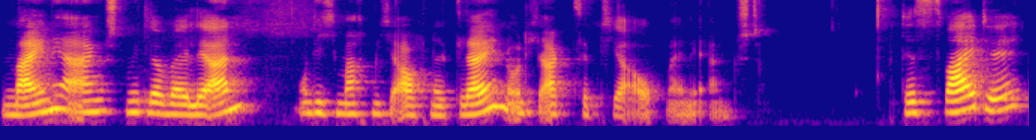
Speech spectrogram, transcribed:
meine Angst mittlerweile an und ich mache mich auch nicht klein und ich akzeptiere auch meine Angst. Das zweite,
